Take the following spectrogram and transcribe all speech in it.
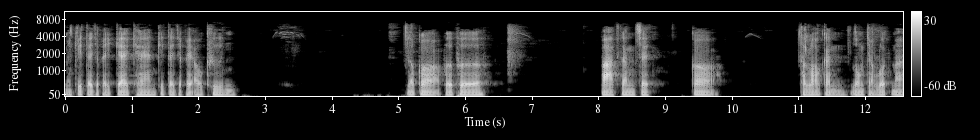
มันคิดแต่จะไปแก้แค้น คิดแต่จะไปเอาคืน แล้วก็เพอเพอปาดกันเสร็จ ก็ทะเลาะกันลงจากรถมา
